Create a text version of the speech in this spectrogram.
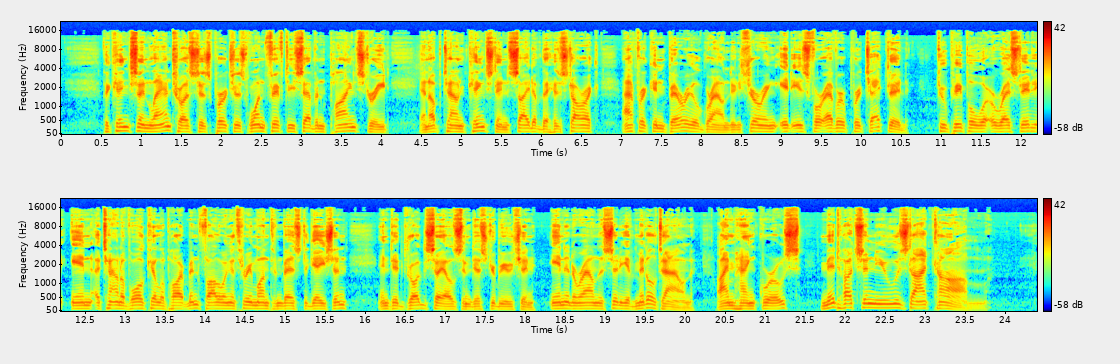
The Kingston Land Trust has purchased 157 Pine Street in uptown Kingston, site of the historic African burial ground, ensuring it is forever protected. Two people were arrested in a town of Wallkill apartment following a three month investigation into drug sales and distribution in and around the city of Middletown. I'm Hank Gross, MidHudsonNews.com.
